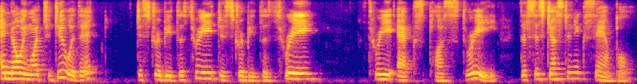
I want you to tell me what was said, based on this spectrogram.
and knowing what to do with it, distribute the 3, distribute the 3, 3x plus 3. This is just an example.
